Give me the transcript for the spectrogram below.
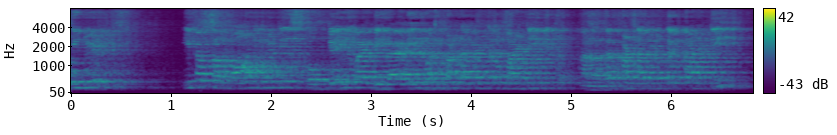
Fourth unit, if a compound unit is obtained by dividing one fundamental quantity with another fundamental quantity,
